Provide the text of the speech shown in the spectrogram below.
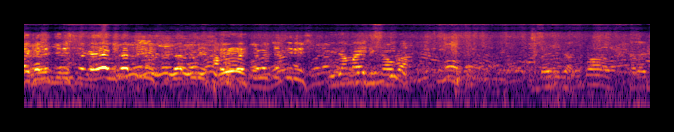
এখানে তিরিশ টাকা তিরিশ তিরিশ Saya 来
